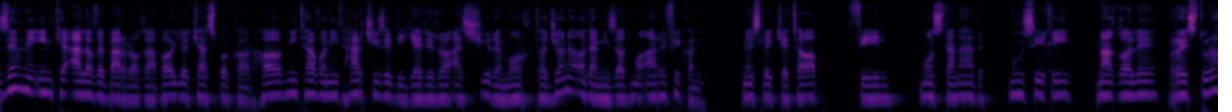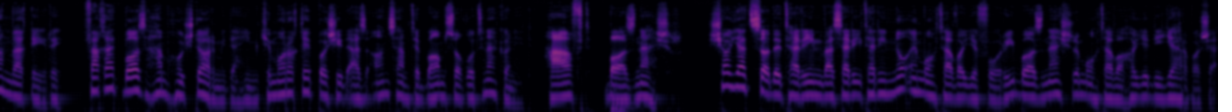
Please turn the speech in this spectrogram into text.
ضمن اینکه علاوه بر رقبا یا کسب و کارها می توانید هر چیز دیگری را از شیر مرغ تا جان آدمیزاد معرفی کنید مثل کتاب، فیلم، مستند، موسیقی، مقاله، رستوران و غیره. فقط باز هم هشدار می دهیم که مراقب باشید از آن سمت بام سقوط نکنید. هفت بازنشر شاید ساده ترین و سریع ترین نوع محتوای فوری بازنشر محتواهای دیگر باشد.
